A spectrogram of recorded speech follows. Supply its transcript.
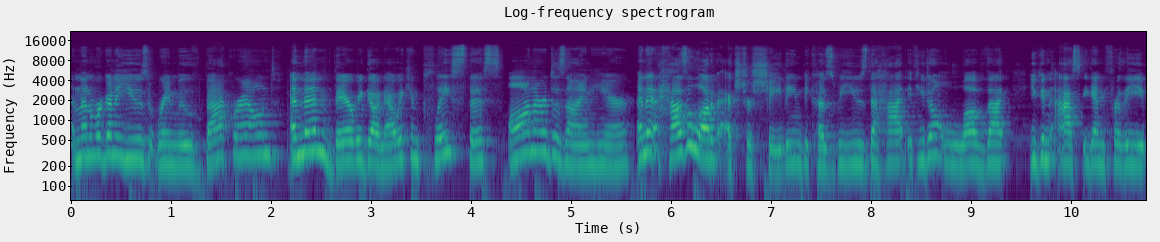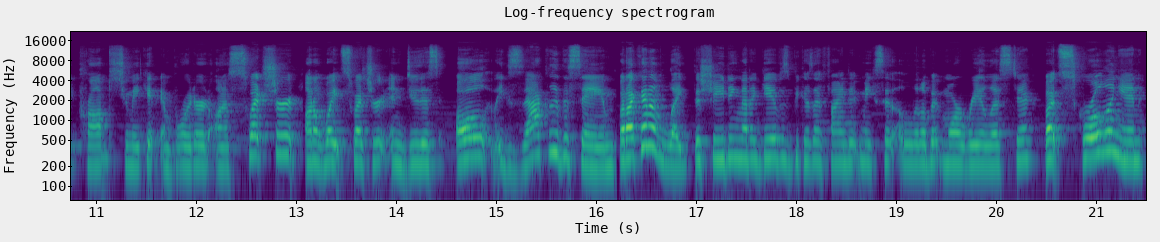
and then we're going to use remove back background. And then there we go. Now we can place this on our design here. And it has a lot of extra shading because we use the hat. If you don't love that, you can ask again for the prompt to make it embroidered on a sweatshirt, on a white sweatshirt and do this all exactly the same. But I kind of like the shading that it gives because I find it makes it a little bit more realistic. But scrolling in,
